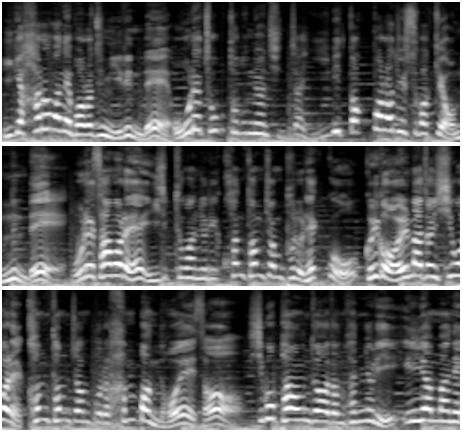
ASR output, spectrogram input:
이게 하루 만에 벌어진 일인데 올해 초부터 보면 진짜 입이 떡 벌어질 수밖에 없는데 올해 3월에 이집트 환율이 퀀텀 점프를 했고 그리고 얼마 전 10월에 퀀텀 점프를 한 번 더해서 15파운드 하던 환율이 1년 만에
